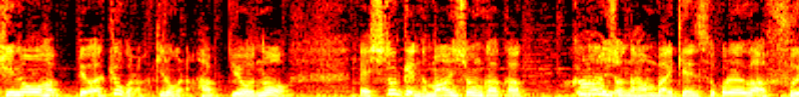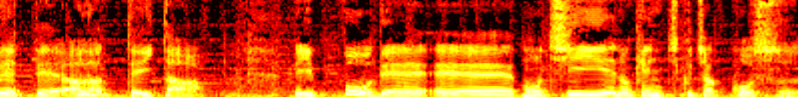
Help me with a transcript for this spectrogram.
昨日発表、あ、今日かな？昨日かな？発表の、えー、首都圏のマンション価格、はい、マンションの販売件数、これが増えて上がっていた。うん、一方で、えー、持ち家の建築着工数、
